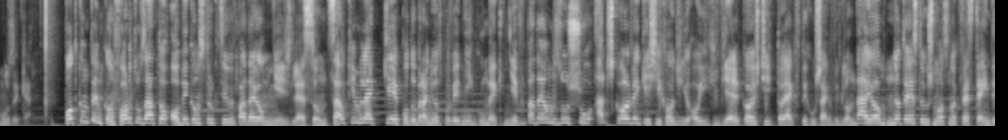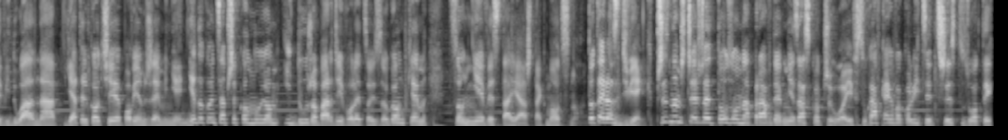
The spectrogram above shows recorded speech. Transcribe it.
muzykę. Pod kątem komfortu za to obie konstrukcje wypadają nieźle, są całkiem lekkie, po dobraniu odpowiednich gumek nie wypadają z uszu, aczkolwiek jeśli chodzi o ich wielkość i to jak w tych uszach wyglądają, no to jest to już mocno kwestia indywidualna. Ja tylko od siebie powiem, że mnie nie do końca przekonują i dużo bardziej wolę coś z ogonkiem, co nie wystaje aż tak mocno. To teraz dźwięk. Przyznam szczerze, Tozo naprawdę mnie zaskoczyło i w słuchawkach w okolicy 300 zł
